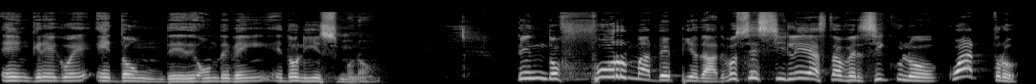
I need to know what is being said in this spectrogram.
em grego é edom, de onde vem hedonismo, não? Tendo forma de piedade. Você se lê hasta o versículo 4,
